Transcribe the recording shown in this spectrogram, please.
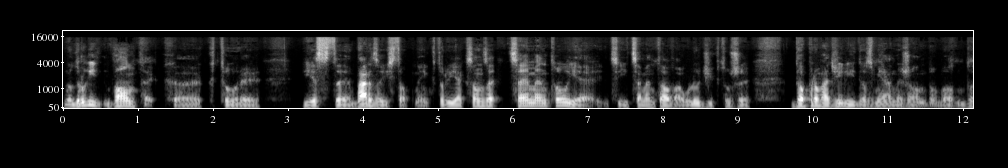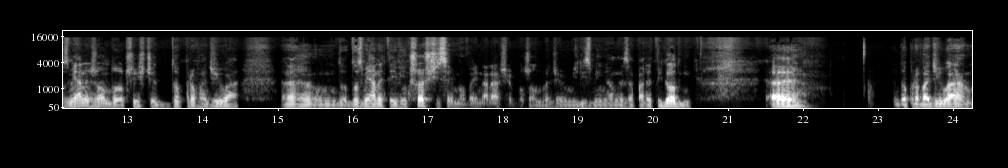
No drugi wątek, e, który jest bardzo istotny i który, jak sądzę, cementuje i cementował ludzi, którzy doprowadzili do zmiany rządu, bo do zmiany rządu oczywiście doprowadziła do, do zmiany tej większości sejmowej na razie, bo rząd będziemy mieli zmieniony za parę tygodni doprowadziła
